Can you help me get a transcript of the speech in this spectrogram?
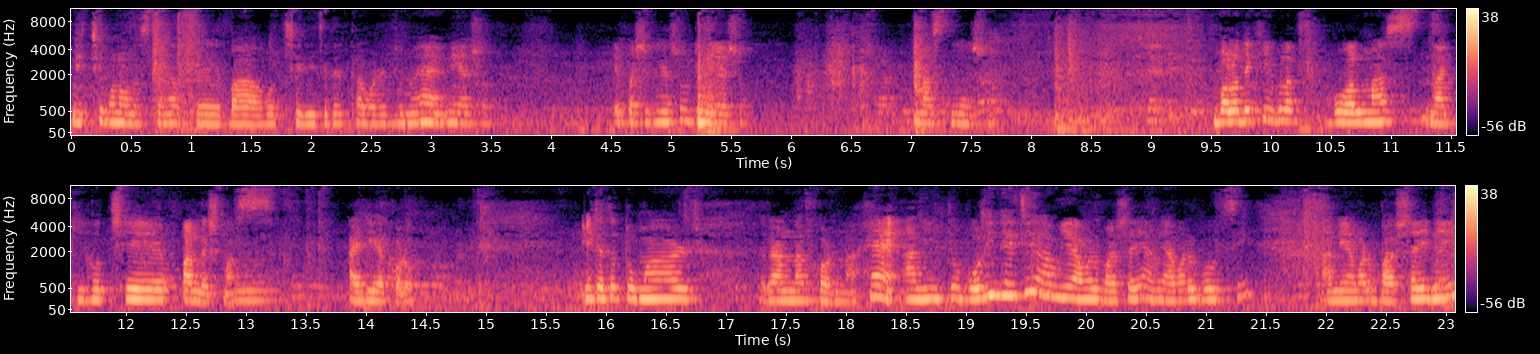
নিচ্ছে কোনো অনুষ্ঠান আছে বা হচ্ছে নিজেদের খাবারের জন্য? হ্যাঁ নিয়ে আসো। এর পাশে নিয়ে আসো নিয়ে আসো। মাছ নিয়ে আসো। বলো দেখি এগুলো বোয়াল মাছ নাকি হচ্ছে পাঙ্গাস মাছ? আইডিয়া করো। এটা তো তোমার রান্নাঘর না। হ্যাঁ আমি তো বলি যে আমি আমার বাসায়, আমি আবারও বলছি। আমি আমার বাসায় নেই।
